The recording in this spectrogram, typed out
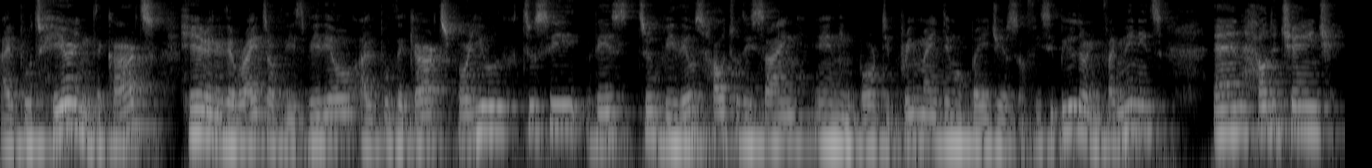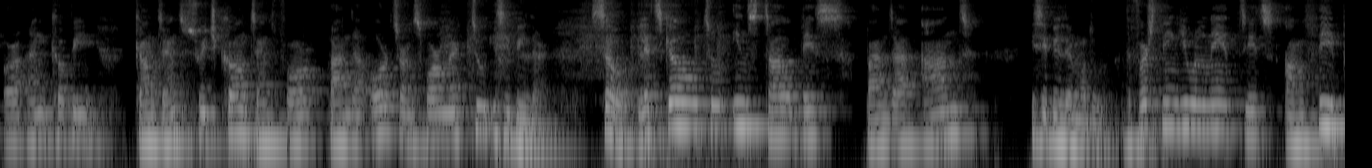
I'll put here in the cards. Here in the right of this video, I'll put the cards for you to see these two videos, how to design and import the pre-made demo pages of Easy Builder in 5 minutes, and how to change or uncopy content, switch content for Panda or Transformer to Easy Builder. So let's go to install this Panda and Easy Builder module. The first thing you will need is unzip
